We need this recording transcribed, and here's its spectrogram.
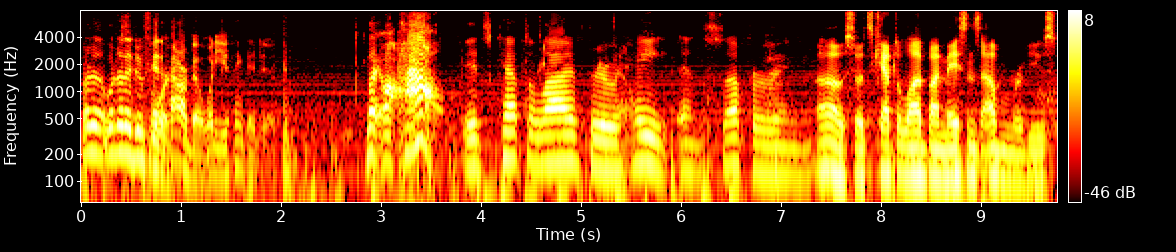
What do, what do they do Pay the for? power bill. What do you think they do? Like, uh, how? It's kept alive through hate and suffering. Oh, so it's kept alive by Mason's album reviews.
